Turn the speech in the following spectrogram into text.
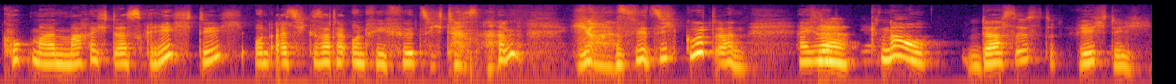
guck mal, mache ich das richtig? Und als ich gesagt habe, und wie fühlt sich das an? Ja, das fühlt sich gut an. Da habe ich gesagt, ja. genau, das ist richtig.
